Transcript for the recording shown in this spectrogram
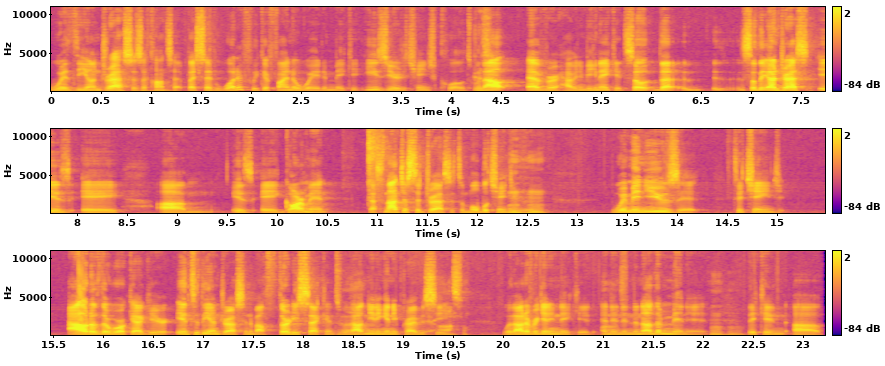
with the undress as a mm-hmm. concept. I said, what if we could find a way to make it easier to change clothes without ever having to be naked? So the, so the undress is a, um, is a garment that's not just a dress, it's a mobile changing mm -hmm. room. Mm-hmm. Women use it to change out of their workout gear into the undress in about 30 seconds without needing any privacy, yeah, awesome. without ever getting naked. Awesome. And then in another minute, mm -hmm. they can uh, uh,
